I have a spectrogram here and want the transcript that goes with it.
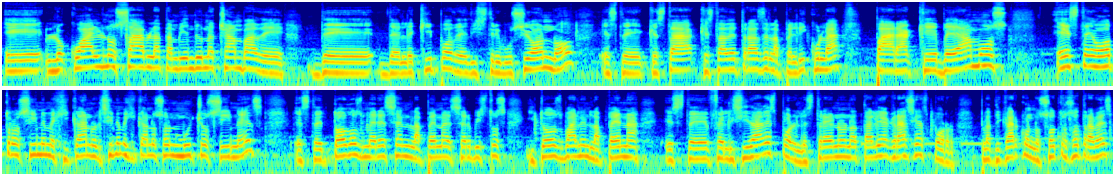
eh, lo cual nos habla también de una chamba de, de, del equipo de distribución, ¿no? Este, que está, que está detrás de la película, para que veamos este otro cine mexicano. El cine mexicano son muchos cines, este, todos merecen la pena de ser vistos y todos valen la pena. Este, felicidades por el estreno, Natalia. Gracias por platicar con nosotros otra vez.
